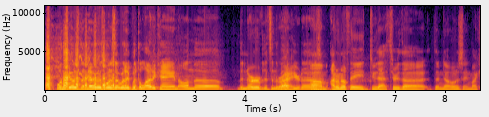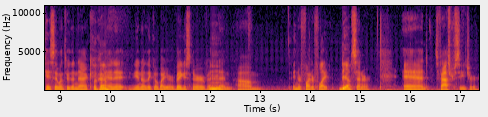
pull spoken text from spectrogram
that, one that goes in the nose. What is that? Where they put the lidocaine on the the nerve that's in the back of your nose? Um, I don't know if they do that through the the nose. In my case, they went through the neck. Okay. And it, you know, they go by your vagus nerve Mhm. and then um, in your fight or flight yeah. center. And it's a fast procedure.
